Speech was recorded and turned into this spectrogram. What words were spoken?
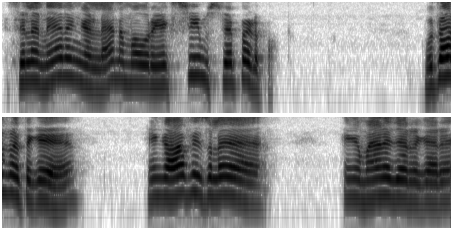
சில நேரங்களில் நம்ம ஒரு எக்ஸ்ட்ரீம் ஸ்டெப் எடுப்போம். உதாரணத்துக்கு எங்கள் ஆஃபீஸில் எங்கள் மேனேஜர் இருக்கார்.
